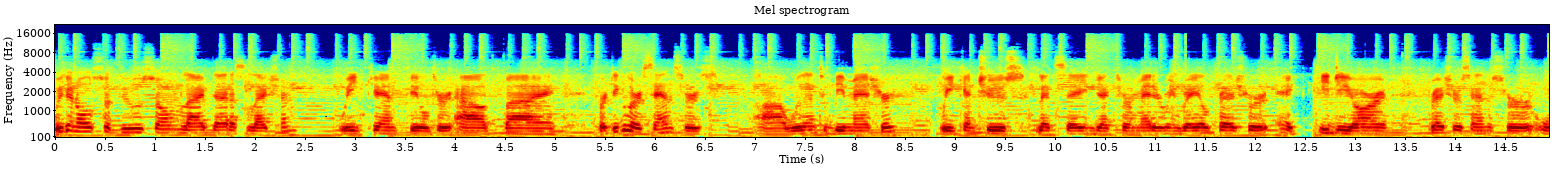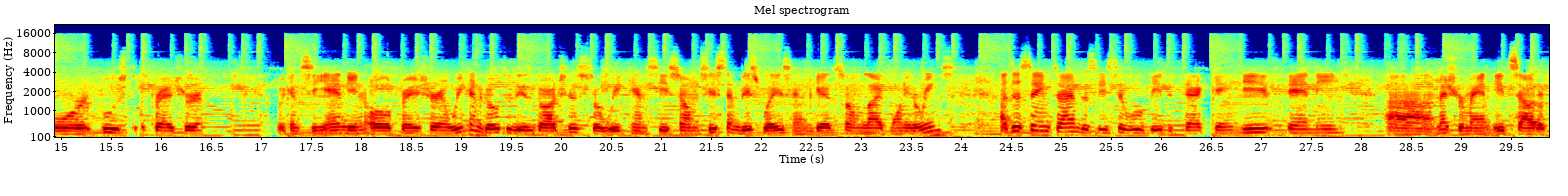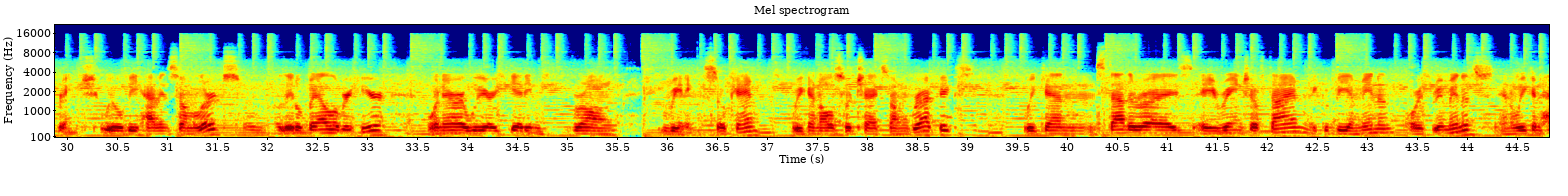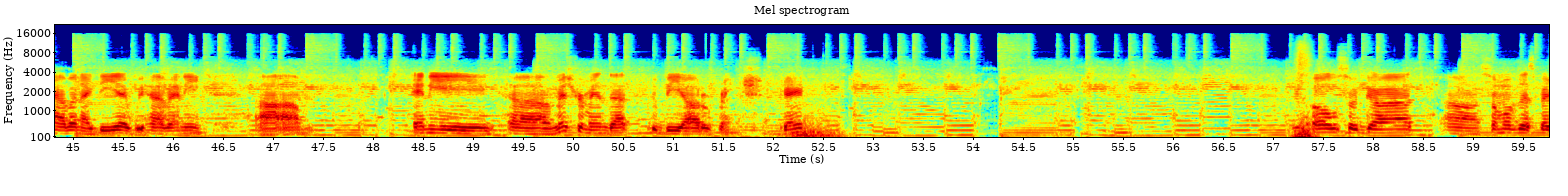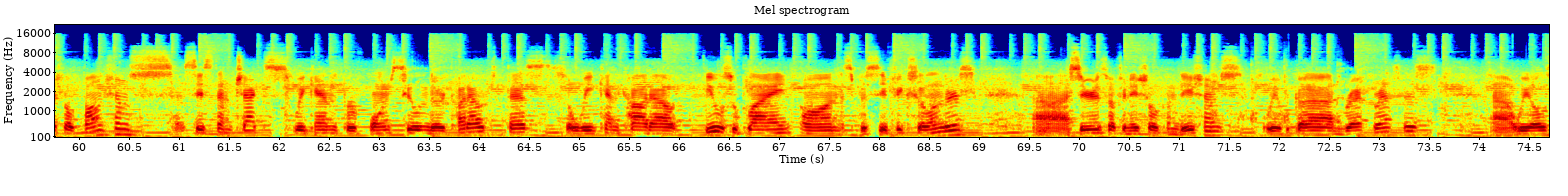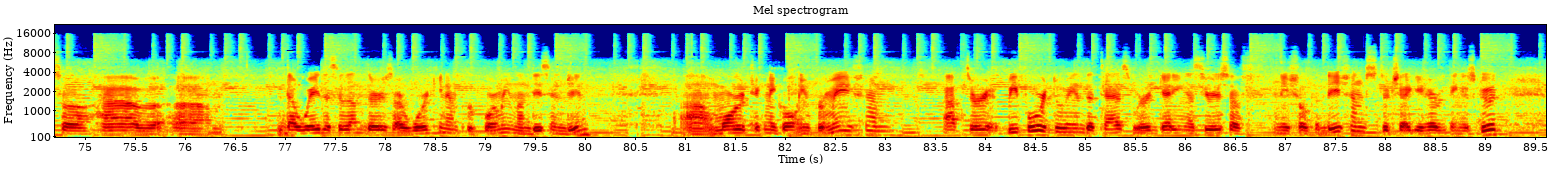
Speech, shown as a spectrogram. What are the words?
We can also do some live data selection. We can filter out by particular sensors uh, willing to be measured. We can choose, let's say, injector metering rail pressure, EGR pressure sensor, or boost pressure. We can see engine oil pressure, and we can go to these gauges so we can see some system displays and get some live monitorings. At the same time, the system will be detecting if any uh, measurement it's out of range. We will be having some alerts, a little bell over here, whenever we are getting wrong readings, okay? We can also check some graphics. We can standardize a range of time. It could be a minute or three minutes, and we can have an idea if we have any um, any uh, measurement that could be out of range, okay? We've also got uh, some of the special functions, system checks. We can perform cylinder cutout tests, so we can cut out fuel supply on specific cylinders. Uh, a series of initial conditions. We've got references. Uh, we also have um, the way the cylinders are working and performing on this engine. Uh, more technical information, after before doing the test we're getting a series of initial conditions to check if everything is good.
